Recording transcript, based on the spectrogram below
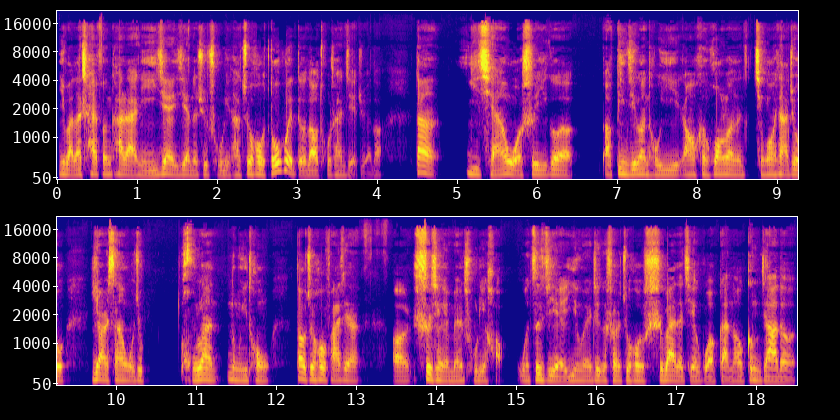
你把它拆分开来，你一件一件的去处理，它最后都会得到妥善解决的。但以前我是一个啊病急乱投医，然后很慌乱的情况下，就一二三我就胡乱弄一通，到最后发现，呃，事情也没处理好，我自己也因为这个事儿最后失败的结果感到更加的。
